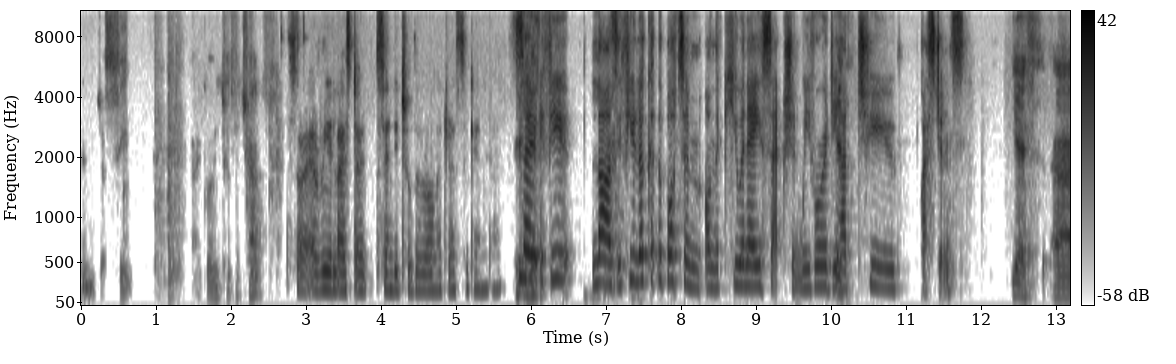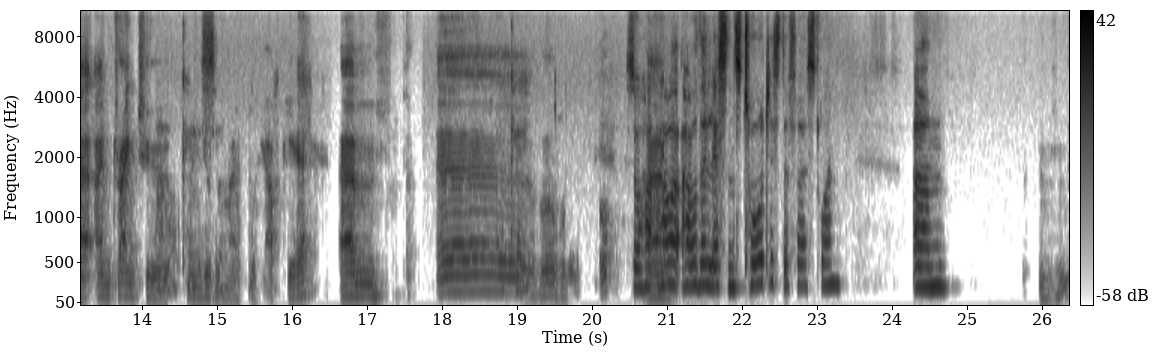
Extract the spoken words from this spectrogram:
let me just see. I go into the chat. Sorry, I realized I sent it to the wrong address again. So if you, Lars, if you look at the bottom on the Q&A section, we've already yes. had two questions. Yes, uh, I'm trying to oh, okay, use my way up here. Um, uh, okay. Oh, So how, um, how, how the lessons taught is the first one. Um, mm-hmm.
